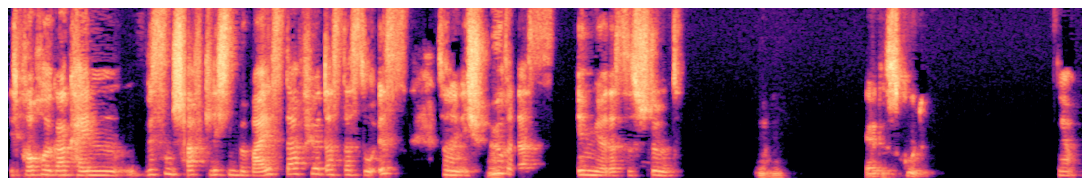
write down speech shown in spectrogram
ich brauche gar keinen wissenschaftlichen Beweis dafür, dass das so ist, sondern ich spüre ja. das in mir, dass das stimmt. Mhm. Ja, das ist gut. Ja.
